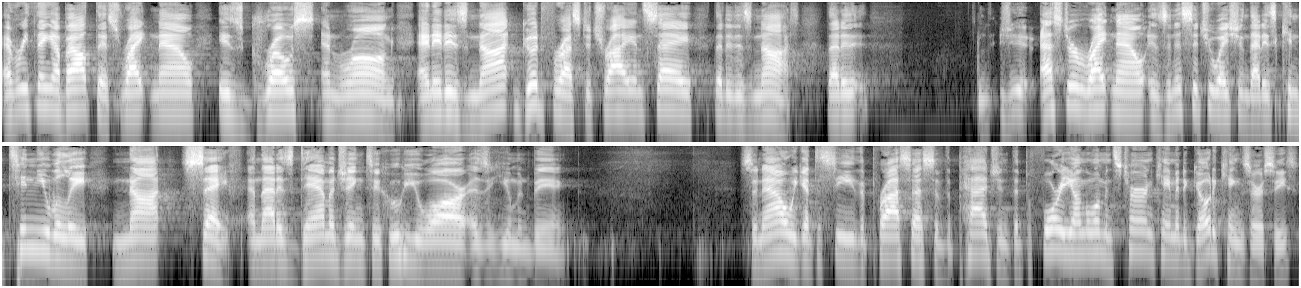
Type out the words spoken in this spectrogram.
Everything about this right now is gross and wrong. And it is not good for us to try and say that it is not that Esther right now is in a situation that is continually not safe, and that is damaging to who you are as a human being. So now we get to see the process of the pageant that before a young woman's turn came in to go to King Xerxes,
